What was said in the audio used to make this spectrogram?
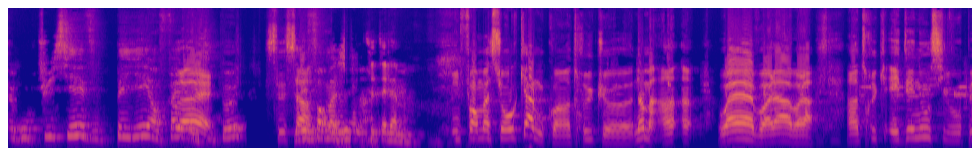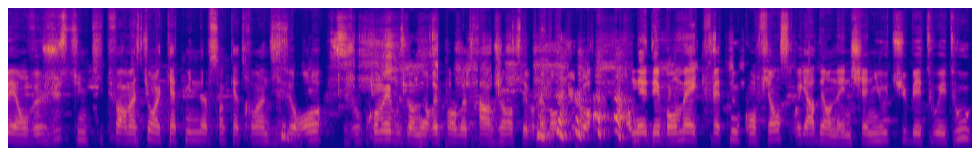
que vous puissiez vous payer en fait un petit peu c'est ça. Une formation. Une formation au calme, quoi. Un truc. Euh, non, mais un, ouais, voilà, voilà. Un truc. Aidez-nous, s'il vous plaît. On veut juste une petite formation à 4990 euros. Je vous promets, vous en aurez pour votre argent. C'est vraiment du lourd. On est des bons mecs. Faites-nous confiance. Regardez, on a une chaîne YouTube et tout et tout.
